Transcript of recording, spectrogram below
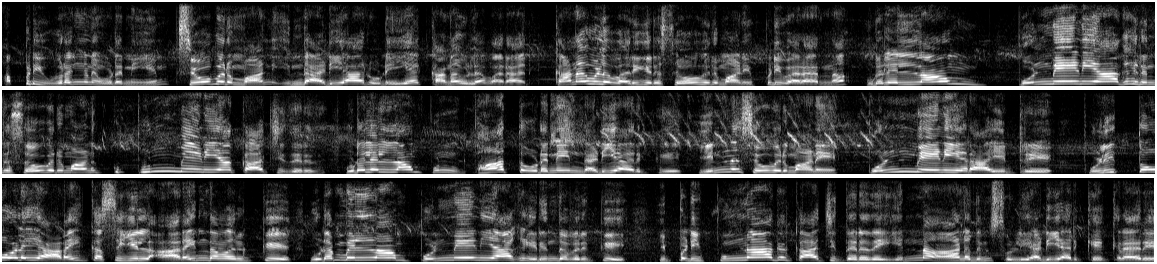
அப்படி உறங்கின உடனே சிவபெருமான் இந்த அடியாருடைய கனவுல வராரு. கனவுல வருகிற சிவபெருமான் எப்படி வராருன்னா உடலெல்லாம் பொன்மேனியாக இருந்த சிவபெருமானுக்கு புன்மேனியா காட்சி தருது. உடலெல்லாம் புண் பார்த்த உடனே இந்த அடியாருக்கு என்ன சிவபெருமானே பொன்மேனியர் ஆயிற்று புலித்தோலை அரைக்கசியில் அரைந்தவருக்கு உடம்பெல்லாம் பொன்மேனியாக இருந்தவருக்கு இப்படி புண்ணாக காட்சி தருதே என்ன ஆனதுன்னு சொல்லி அடியார் கேட்குறாரு.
